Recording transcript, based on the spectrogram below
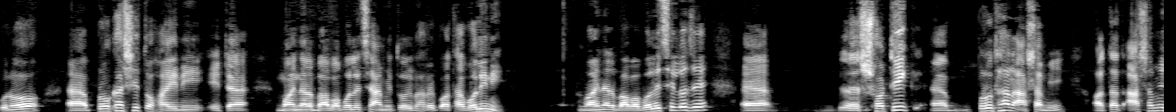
কোনো প্রকাশিত হয়নি। এটা ময়নার বাবা বলেছে আমি তো ওইভাবে কথা বলিনি। ময়নার বাবা বলেছিল যে সঠিক প্রধান আসামি অর্থাৎ আসামি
